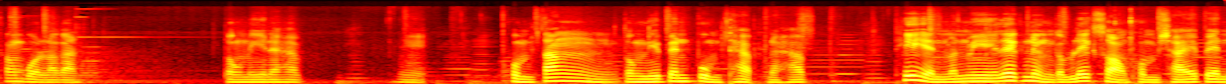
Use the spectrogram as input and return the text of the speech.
ข้างบนแล้วกัน ตรงนี้นะครับนี่ ผมตั้งตรงนี้เป็นปุ่มแท็บนะครับ ที่เห็นมันมีเลข 1 กับเลข 2 ผมใช้เป็น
